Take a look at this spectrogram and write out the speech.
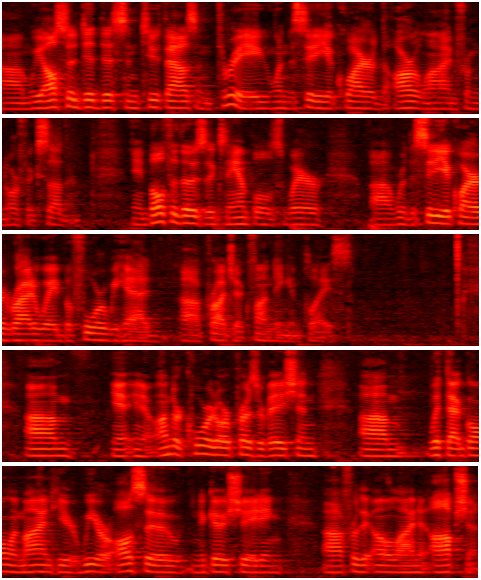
Um, We also did this in 2003 when the city acquired the R line from Norfolk Southern. In both of those examples where, uh, where the city acquired right-of-way before we had project funding in place. Um, You know, under corridor preservation, um, with that goal in mind here, we are also negotiating uh, for the O-line an option,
